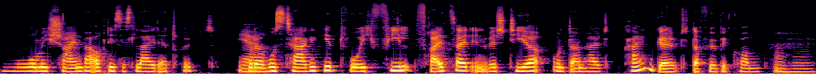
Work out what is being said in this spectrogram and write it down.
wo mich scheinbar auch dieses Leid erdrückt. Ja. Oder wo es Tage gibt, wo ich viel Freizeit investiere und dann halt kein Geld dafür bekomme Mhm.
